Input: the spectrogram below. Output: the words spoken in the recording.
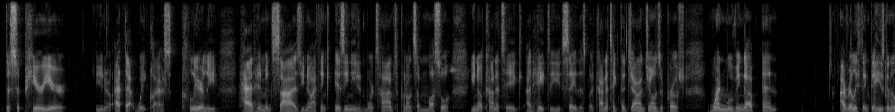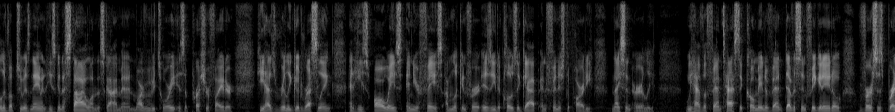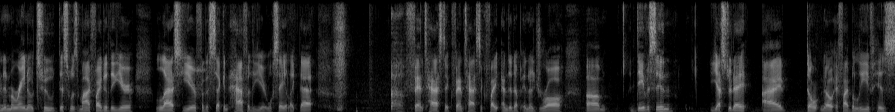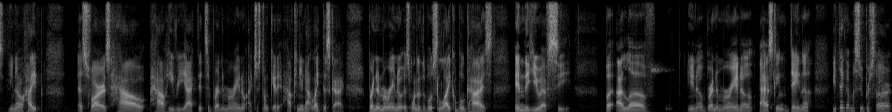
the superior you know, at that weight class clearly had him in size. You know, I think Izzy needed more time to put on some muscle, you know, kind of take, I'd hate to say this, but kind of take the Jon Jones approach when moving up. And I really think that he's going to live up to his name and he's going to style on this guy, man. Marvin Vettori is a pressure fighter. He has really good wrestling and he's always in your face. I'm looking for Izzy to close the gap and finish the party nice and early. We have a fantastic co-main event: Deiveson Figueiredo versus Brandon Moreno. Two. This was my fight of the year last year for the second half of the year. We'll say it like that. Fantastic, fantastic fight. Ended up in a draw. Um, Deiveson yesterday. I don't know if I believe his you know hype as far as how how he reacted to Brandon Moreno. I just don't get it. How can you not like this guy? Brandon Moreno is one of the most likable guys in the UFC. But I love, you know, Brandon Moreno asking Dana, You think I'm a superstar?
